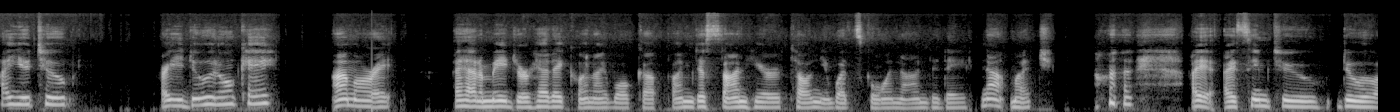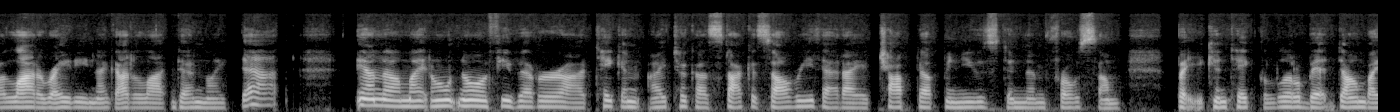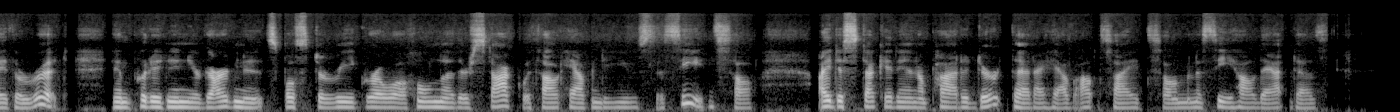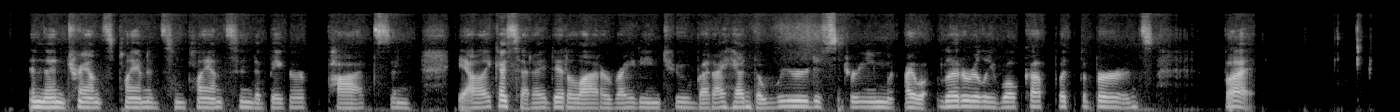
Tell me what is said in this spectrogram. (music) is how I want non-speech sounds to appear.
Hi, YouTube. Are you doing okay? I'm all right. I had a major headache when I woke up. I'm just on here telling you what's going on today. Not much. (laughs) I I seem to do a lot of writing. I got a lot done like that. And um, I don't know if you've ever uh, taken. I took a stalk of celery that I chopped up and used, and then froze some. But you can take a little bit down by the root and put it in your garden and it's supposed to regrow a whole nother stock without having to use the seeds. So I just stuck it in a pot of dirt that I have outside. So I'm going to see how that does. And then transplanted some plants into bigger pots. And yeah, like I said, I did a lot of writing too, but I had the weirdest dream. I literally woke up with the birds, but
